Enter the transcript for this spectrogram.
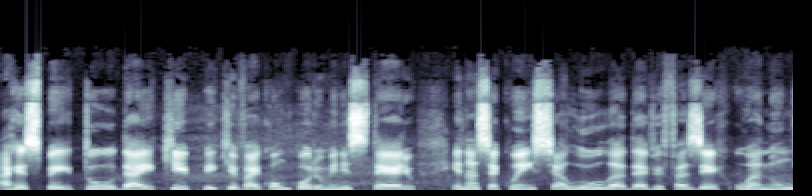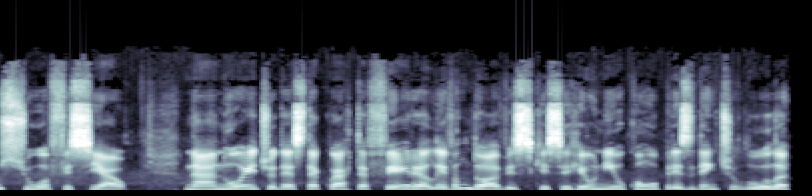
a respeito da equipe que vai compor o ministério e, na sequência, Lula deve fazer o anúncio oficial. Na noite desta quarta-feira, Lewandowski se reuniu com o presidente Lula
